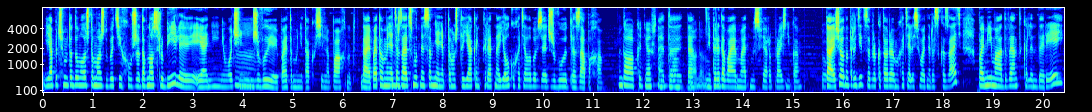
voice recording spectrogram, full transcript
Я почему-то думала, что, может быть, их уже давно срубили, и они не очень mm. живые, и поэтому не так сильно пахнут. Да, и поэтому меня mm. терзают смутные сомнения, потому что я конкретно елку хотела бы взять живую для запаха. Да, конечно. Это, да, да, да. непередаваемая атмосфера праздника. Да, еще одна традиция, про которую мы хотели сегодня рассказать. Помимо адвент-календарей,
